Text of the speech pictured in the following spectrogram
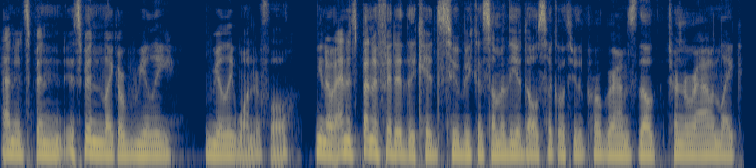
and it's been it's been like a really really wonderful, you know, and it's benefited the kids too because some of the adults that go through the programs they'll turn around like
